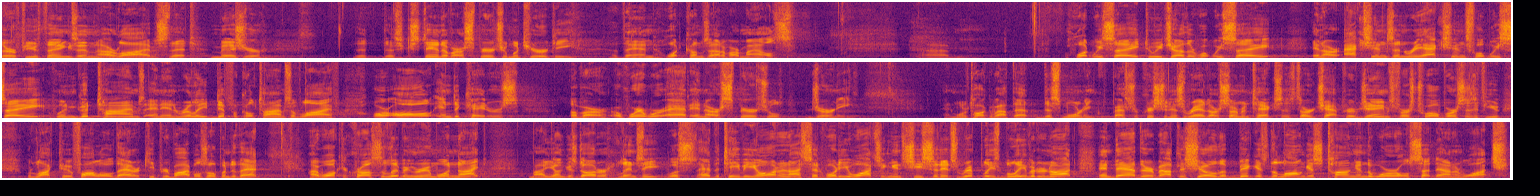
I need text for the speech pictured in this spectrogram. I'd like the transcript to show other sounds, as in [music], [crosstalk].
There are a few things in our lives that measure the, the extent of our spiritual maturity than what comes out of our mouths. Uh, what we say to each other, what we say in our actions and reactions, what we say when good times and in really difficult times of life are all indicators of, our, of where we're at in our spiritual journey. And we'll talk about that this morning. Pastor Christian has read our sermon text, the third chapter of James, first 12 verses. If you would like to follow that or keep your Bibles open to that, I walked across the living room one night. My youngest daughter, Lindsay, was, had the TV on, and I said, What are you watching? And she said, It's Ripley's, believe it or not. And Dad, they're about to show the biggest, the longest tongue in the world. Sit down and watch.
